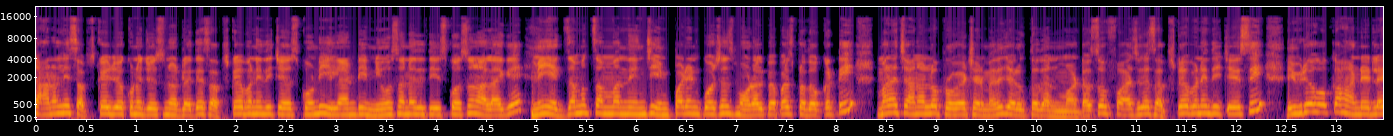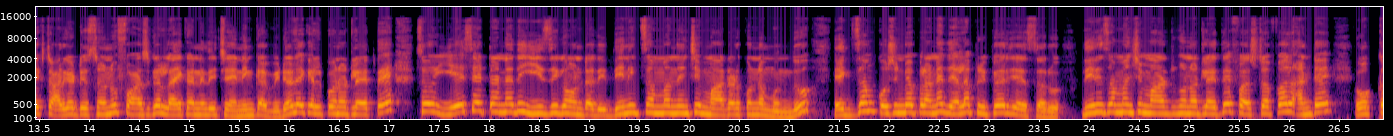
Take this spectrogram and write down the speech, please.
ఛానల్ని సబ్స్క్రైబ్ చేయకుండా చూసినట్లయితే సబ్స్క్రైబ్ అనేది చేసుకోండి. ఇలాంటి న్యూస్ అనేది తీసుకోసం. అలాగే మీ ఎగ్జామ్కి సంబంధించి ఇంపార్టెంట్ క్వశ్చన్స్ మోడల్ పేపర్స్ ప్రతి ఒక్కటి మన ఛానల్లో ప్రొవైడ్ చేయడం అనేది జరుగుతుంది అనమాట సో ఫాస్ట్గా సబ్స్క్రైబ్ అనేది చేసి ఈ వీడియోకి ఒక హండ్రెడ్ లైక్స్ టార్గెట్ ఇస్తున్నాను. ఫాస్ట్గా లైక్ అనేది చేయండి. ఇంకా వీడియోలోకి వెళ్ళిపోయినట్లయితే సో ఏ సెట్ అనేది ఈజీగా ఉంటుంది? దీనికి సంబంధించి మాట్లాడుకున్న ముందు ఎగ్జామ్ క్వశ్చన్ పేపర్ అనేది ఎలా ప్రిపేర్ చేస్తారు? దీనికి సంబంధించి మాట్లాడుకున్నట్లయితే ఫస్ట్ ఆఫ్ ఆల్ అంటే ఒక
